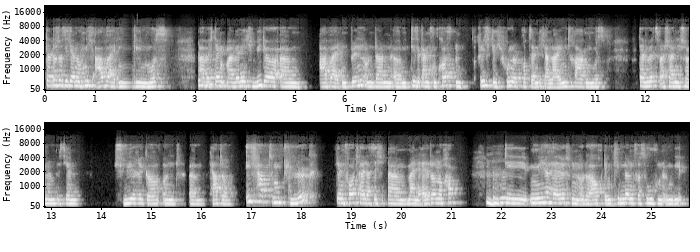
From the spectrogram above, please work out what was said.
dadurch, dass ich ja noch nicht arbeiten gehen muss. Mhm. Aber ich denke mal, wenn ich wieder ähm, arbeiten bin und dann ähm, diese ganzen Kosten richtig hundertprozentig allein tragen muss, dann wird es wahrscheinlich schon ein bisschen schwieriger und ähm, härter. Ich habe zum Glück den Vorteil, dass ich ähm, meine Eltern noch habe, mhm. die mir helfen oder auch den Kindern versuchen, irgendwie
